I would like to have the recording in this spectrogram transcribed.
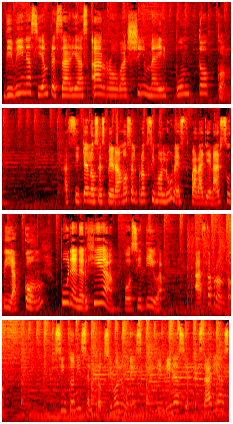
divinasyempresarias.gmail.com Así que los esperamos el próximo lunes para llenar su día con pura energía positiva. Hasta pronto. Sintoniza el próximo lunes Divinas y Empresarias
